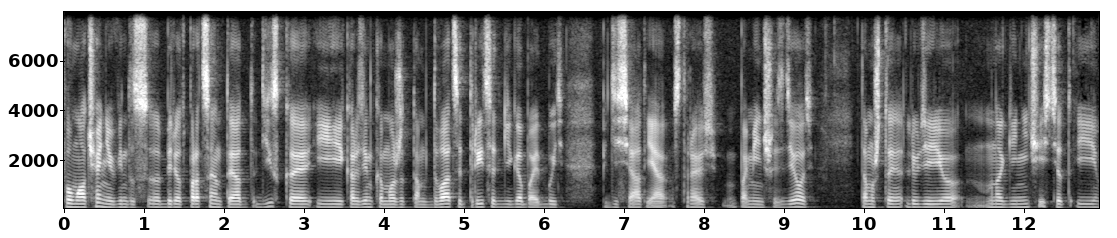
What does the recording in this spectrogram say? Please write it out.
по умолчанию Windows берет проценты от диска, и корзинка может там 20-30 гигабайт быть, 50. Я стараюсь поменьше сделать потому что люди ее многие не чистят и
